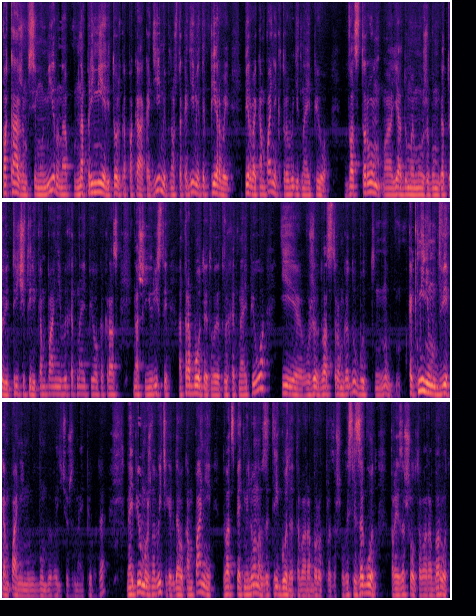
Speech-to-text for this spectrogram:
покажем всему миру на, на примере только пока Академии, потому что Академия – это первый, первая компания, которая выйдет на IPO. В 2022, я думаю, мы уже будем готовить 3-4 компании выход на IPO, как раз наши юристы отработают вот этот выход на IPO, и уже в 2022 году будет, ну, как минимум две компании мы будем выводить уже на IPO. Да? На IPO можно выйти, когда у компании 25 миллионов за три года товарооборот произошел. Если за год произошел товарооборот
